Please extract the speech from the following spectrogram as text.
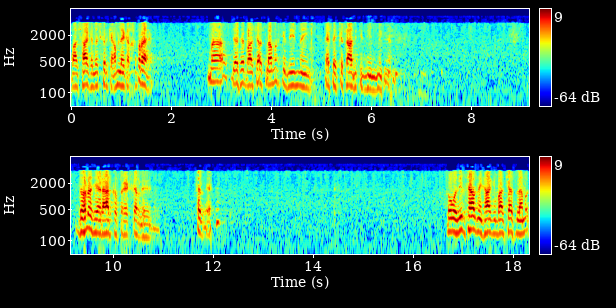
بادشاہ کے لشکر کے حملے کا خطرہ ہے۔ میں جیسے بادشاہ سلامت کی نیند نہیں، ایسے کسان کی نیند نہیں دونوں سے رات کو پریٹ کر لے تو وزیر صاحب نے کہا کہ بادشاہ سلامت،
